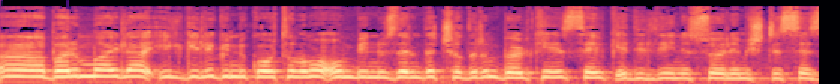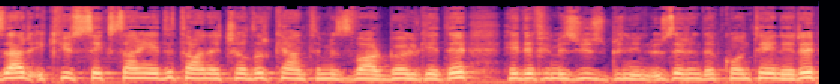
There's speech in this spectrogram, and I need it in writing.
Ee, barınmayla ilgili günlük ortalama 10 bin üzerinde çadırın bölgeye sevk edildiğini söylemişti Sezer. 287 tane çadır kentimiz var bölgede. Hedefimiz 100 binin üzerinde konteyneri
